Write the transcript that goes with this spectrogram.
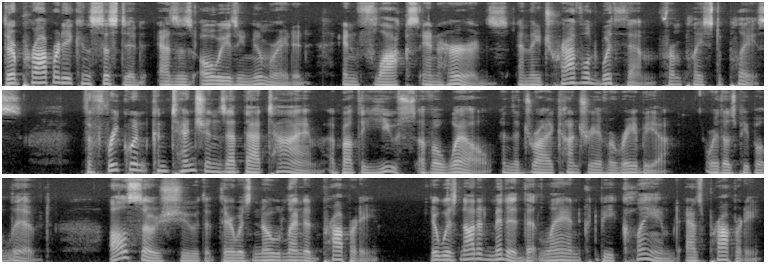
Their property consisted, as is always enumerated, in flocks and herds, and they traveled with them from place to place. The frequent contentions at that time about the use of a well in the dry country of Arabia, where those people lived, also shew that there was no landed property. It was not admitted that land could be claimed as property.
